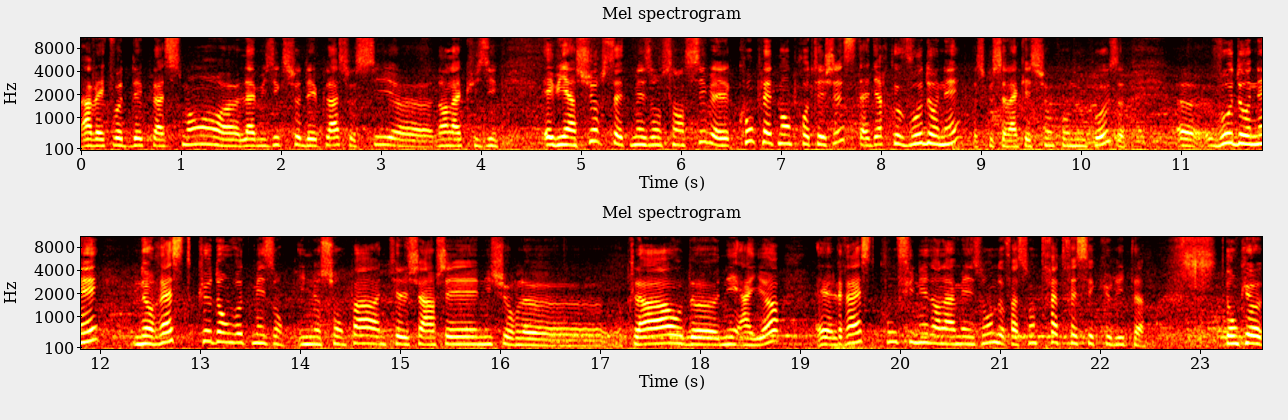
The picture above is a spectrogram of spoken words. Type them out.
avec votre déplacement, euh, la musique se déplace aussi dans la cuisine. Et bien sûr, cette maison sensible est complètement protégée, c'est-à-dire que vos données, parce que c'est la question qu'on nous pose, vos données ne restent que dans votre maison. Ils ne sont pas téléchargés ni sur le cloud ni ailleurs. Elles restent confinées dans la maison de façon très très sécuritaire. Donc euh,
